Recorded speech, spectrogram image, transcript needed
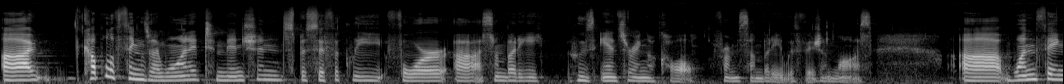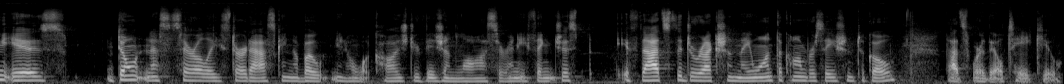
Uh, a couple of things I wanted to mention specifically for uh, somebody who's answering a call from somebody with vision loss. Uh, one thing is don't necessarily start asking about, you know, what caused your vision loss or anything. Just if that's the direction they want the conversation to go, that's where they'll take you.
